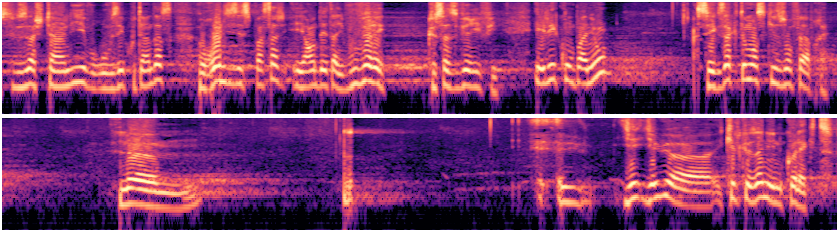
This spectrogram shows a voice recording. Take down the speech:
si vous achetez un livre ou vous écoutez un das, relisez ce passage et en détail. Vous verrez que ça se vérifie. Et les compagnons, c'est exactement ce qu'ils ont fait après. Le... Il y a eu euh, quelques années une collecte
